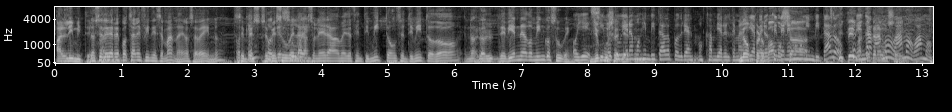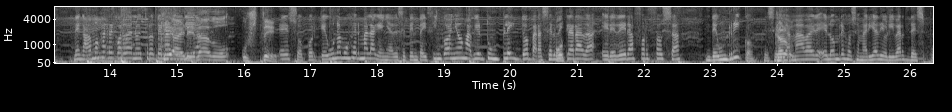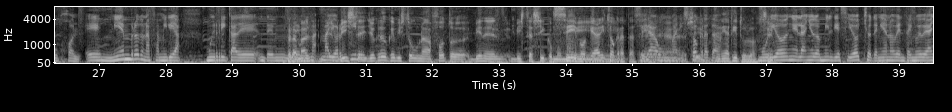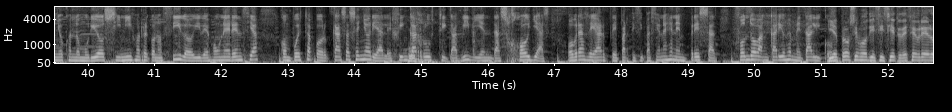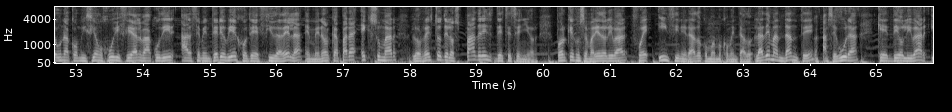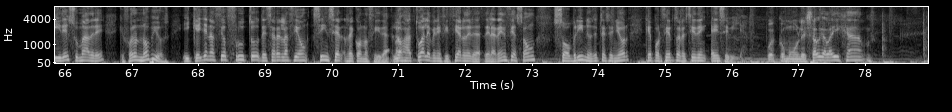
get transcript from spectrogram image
al límite. No se debe repostar en fin de semana, ¿eh? Lo sabéis, ¿no? ¿Por Siempre, qué? siempre Porque sube, la gasolera medio centímetro, un centímetro, dos. No, de viernes a domingo suben. Oye, Yo si no tuviéramos invitado podríamos cambiar el tema No, del día, pero pero, es que tenemos a- un invitado. el tema Venga, vamos, hoy. vamos, vamos. Venga, vamos a recordar nuestro tema ¿Qué ha del día. heredado usted? Eso, porque una mujer malagueña de 75 años ha abierto un pleito para ser Ot- declarada heredera forzosa de un rico, que se Claro. llamaba el, el hombre José María de Olivar de Espujol. Es miembro de una familia muy rica de, de, Pero de además, ma- mallorquín. viste, yo creo que he visto una foto, viene viste así como Sí, muy... porque era aristócrata, sí. Era un Eh, aristócrata. Tenía título. Murió en el año 2018, tenía 99 años cuando murió sin hijos reconocidos y dejó una herencia compuesta por casas señoriales, fincas rústicas, viviendas, joyas, obras de arte, participaciones en empresas, fondos bancarios en metálico. Y el próximo 17 de febrero una comisión judicial va a acudir al cementerio viejo de Ciudadela, en Menorca, para exhumar los restos de los padres de este señor, porque José María de Olivar fue incinerado, como hemos comentado. La demandante asegura que de Olivar y de su madre, que fueron novios, y que ella nació fruto de esa relación sin ser reconocida. Los actuales beneficiarios de la, de la herencia son sobrinos de este señor, que por cierto residen en Sevilla. Pues como le salga la hija,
